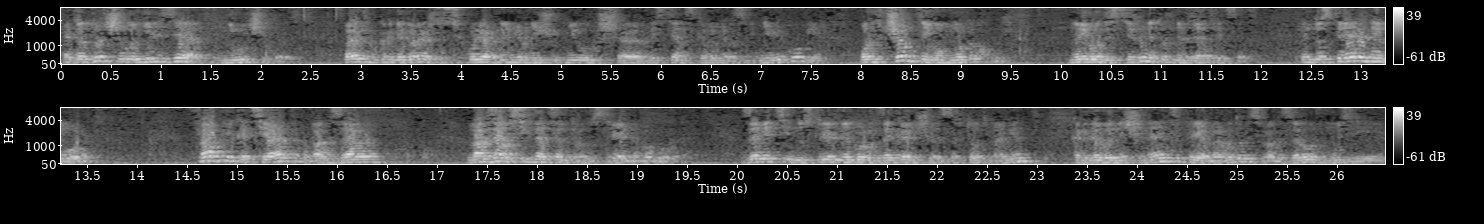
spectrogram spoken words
это то, чего нельзя не учитывать. Поэтому, когда говорят, что секулярный мир ничуть не лучше христианского мира Средневековья, он в чем-то его много хуже. Но его достижения тоже нельзя отрицать. Индустриальный город. Фабрика, театр, вокзалы. Вокзал всегда центр индустриального города. Заметьте, индустриальный город заканчивается в тот момент, когда вы начинаете преоборудовать вокзалы в музеи.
